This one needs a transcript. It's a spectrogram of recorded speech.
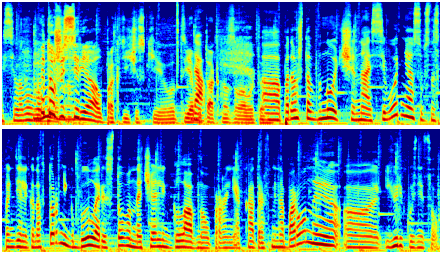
силового... Ну, это уже сериал практически, вот я да. бы так назвал это. А, потому что в ночь на сегодня, собственно, с понедельника на вторник, был арестован начальник главного управления кадров Минобороны Юрий Кузнецов.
